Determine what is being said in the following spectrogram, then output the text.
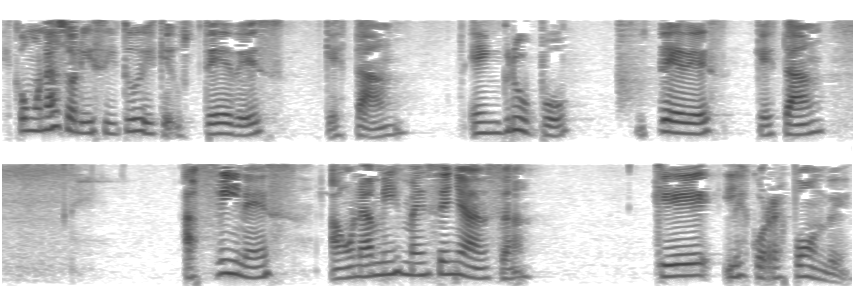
Es como una solicitud y que ustedes que están en grupo, ustedes que están afines a una misma enseñanza que les corresponde.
